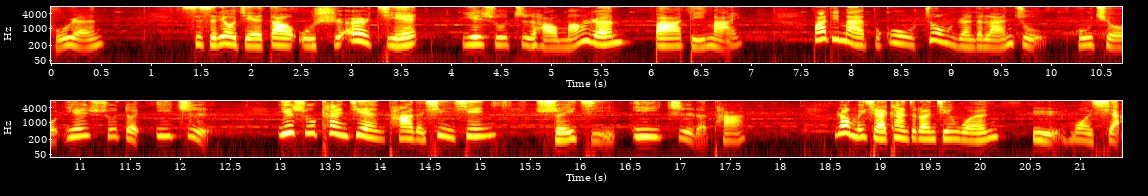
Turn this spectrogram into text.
仆人。四十六节到五十二节，耶稣治好盲人巴迪买。巴迪买不顾众人的拦阻，呼求耶稣的医治。耶稣看见他的信心，随即医治了他。让我们一起来看这段经文与默想，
